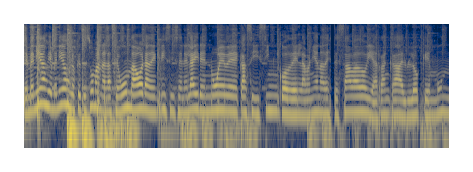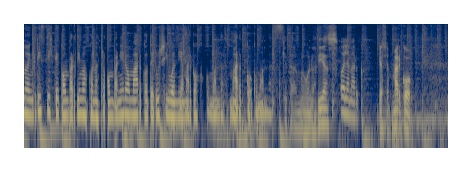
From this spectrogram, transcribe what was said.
Bienvenidas, bienvenidos los que se suman a la segunda hora de Crisis en el Aire, 9, casi 5 de la mañana de este sábado y arranca el bloque Mundo en Crisis que compartimos con nuestro compañero Marco Teruggi. Buen día, Marcos, ¿cómo andas? Marco, ¿cómo andas? ¿Qué tal? Muy buenos días. Hola, Marco. ¿Qué haces, Marco?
